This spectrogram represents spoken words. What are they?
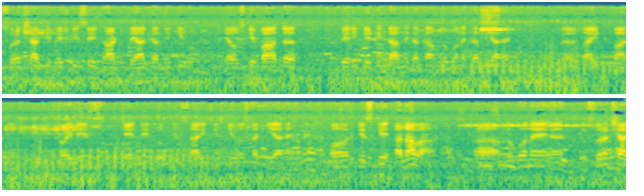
सुरक्षा की दृष्टि से घाट तैयार करने की हो या उसके बाद बैरिकेटिंग डालने का काम लोगों ने कर लिया है। लाइट पानी टॉयलेट चेंजिंग रूम इन सारी चीज़ की व्यवस्था किया है। और इसके अलावा हम लोगों ने सुरक्षा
